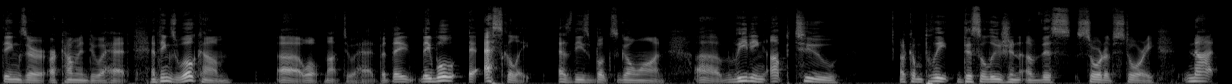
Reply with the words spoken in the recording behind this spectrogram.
things are, are coming to a head, and things will come. Uh, well, not to a head, but they they will escalate as these books go on, uh, leading up to a complete disillusion of this sort of story. Not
